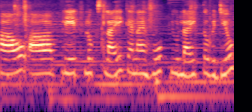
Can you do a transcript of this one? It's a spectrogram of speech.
how our plate looks like and I hope you like the video.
